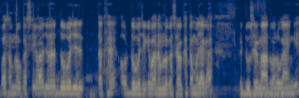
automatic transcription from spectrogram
बस हम लोग का सेवा जो है दो बजे तक है और दो बजे के बाद हम लोग का सेवा ख़त्म हो जाएगा। फिर दूसरे महात्मा लोग आएँगे।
